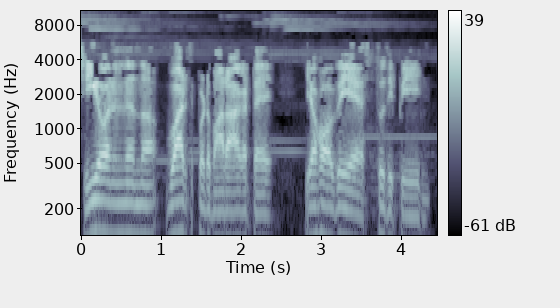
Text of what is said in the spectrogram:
സിയോനിൽ നിന്ന് വാഴ്ത്തപ്പെടുമാറാകട്ടെ. യഹോവയെ സ്തുതിപ്പീൻ.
